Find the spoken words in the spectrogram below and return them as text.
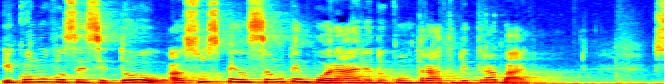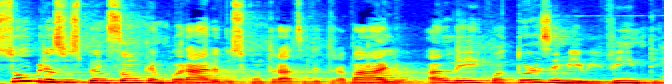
e, como você citou, a suspensão temporária do contrato de trabalho. Sobre a suspensão temporária dos contratos de trabalho, a Lei 14.020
